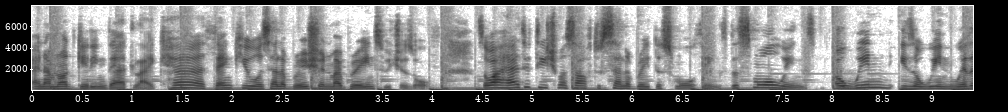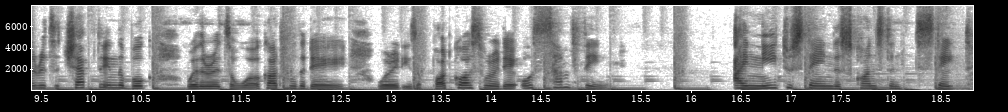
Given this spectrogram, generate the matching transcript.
and I'm not getting that like, hey, thank you, a celebration, my brain switches off. So I had to teach myself to celebrate the small things, the small wins. A win is a win, whether it's a chapter in the book, whether it's a workout for the day, whether it is a podcast for a day, or something. I need to stay in this constant state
